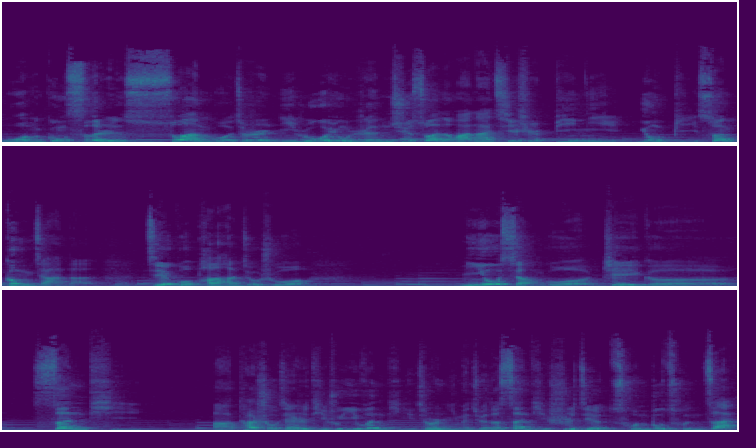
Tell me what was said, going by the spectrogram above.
我们公司的人算过，就是你如果用人去算的话，那其实比你用笔算更加难。结果潘寒就说：“你有想过这个三体啊？他首先是提出一个问题，就是你们觉得三体世界存不存在？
